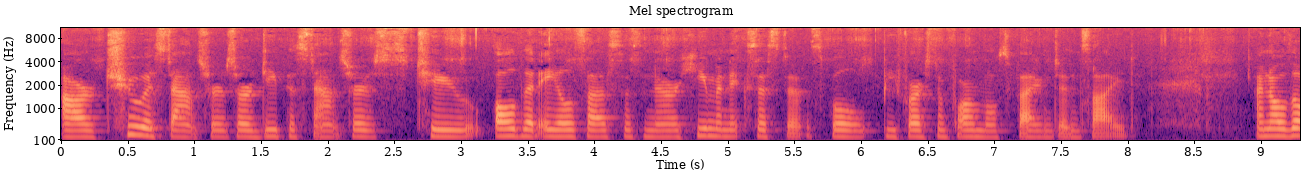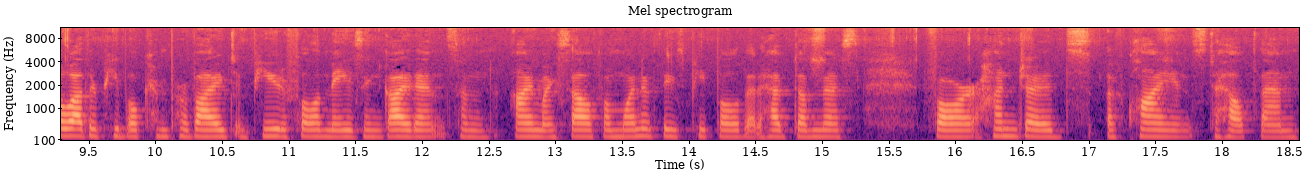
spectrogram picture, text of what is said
our truest answers, our deepest answers to all that ails us as in our human existence will be first and foremost found inside. And although other people can provide beautiful, amazing guidance, and I myself am one of these people that have done this for hundreds of clients to help them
